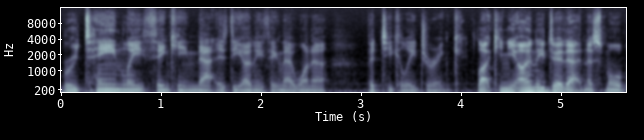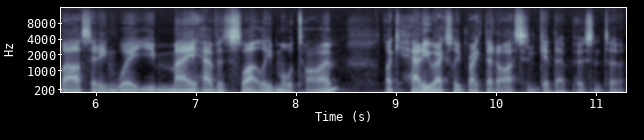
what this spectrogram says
routinely thinking that is the only thing they want to particularly drink? Like, can you only do that in a small bar setting where you may have a slightly more time? Like, how do you actually break that ice and get that person to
